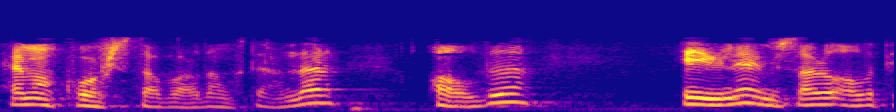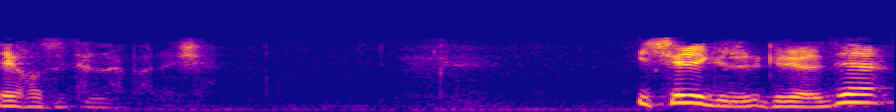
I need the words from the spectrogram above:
Hemen koştu tabi orada muhtemelenler. Aldı. Evine misafir aldı Peygamber Hazretleri'ne böylece. İçeri girildi.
